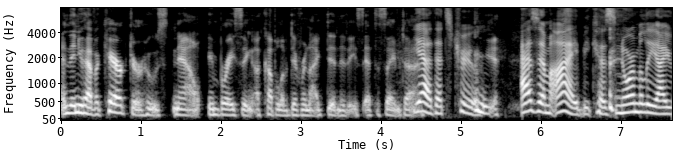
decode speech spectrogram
And then you have a character who's now embracing a couple of different identities at the same time. Yeah, that's true. yeah. As am I, because normally I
